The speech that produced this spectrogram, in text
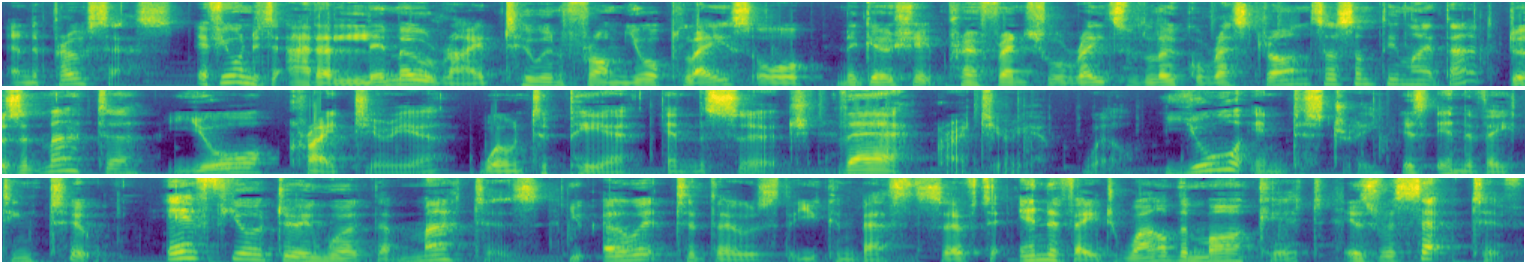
and the process. If you wanted to add a limo ride to and from your place or negotiate preferential rates with local restaurants or something like that, doesn't matter. Your criteria won't appear in the search. Their criteria will. Your industry is innovating too. If you're doing work that matters, you owe it to those that you can best serve to innovate while the market is receptive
